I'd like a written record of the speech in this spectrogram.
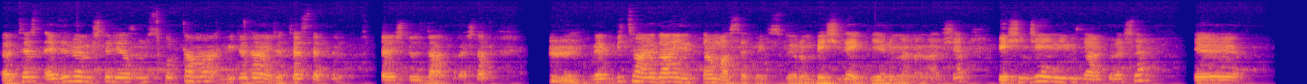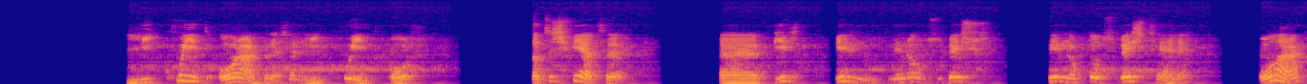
E, test edilmemiştir yazılmış Discord'da ama videodan önce test ettim. Türkçeleştirildi arkadaşlar. Ve bir tane daha yenilikten bahsetmek istiyorum. Beşi de ekleyelim hemen arkadaşlar. Beşinci yeniliğimizde arkadaşlar eee Liquid Or arkadaşlar. Liquid Or satış fiyatı eee 1 1 lira 35 1.35 TL olarak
